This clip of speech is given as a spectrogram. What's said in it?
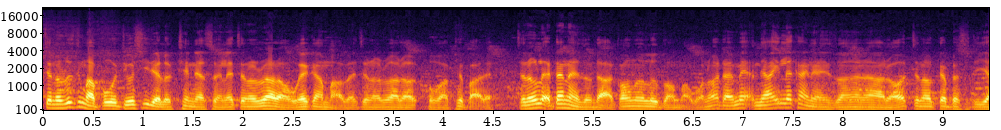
ကျွန်တော်တို့ဒီမှာပိုအကျိုးရှိတယ်လို့ထင်တယ်ဆိုရင်လည်းကျွန်တော်တို့ကတော့ welcome ပါပဲကျွန်တော်တို့ကတော့ဟိုပါဖြစ်ပါတယ်ကျွန်တော်တို့လည်းအတက်နိုင်ဆုံးဒါအကောင်းဆုံးလုပ်သွားမှာပေါ့နော်ဒါပေမဲ့အများကြီးလက်ခံနိုင်စွမ်းကတော့ကျွန်တော် capacity က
